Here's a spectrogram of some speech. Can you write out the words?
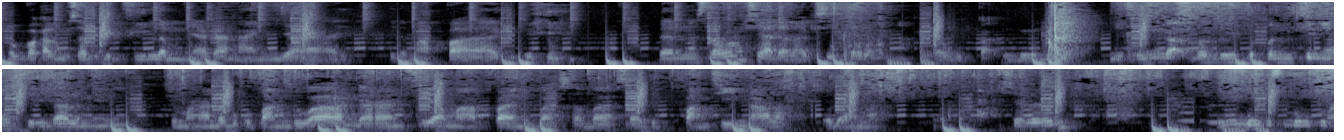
Gue bakal bisa bikin film ya kan anjay. Film apa gitu. Dan setahu masih ada lagi sih dalam. Nah kita buka dulu ini di sini nggak begitu penting ya sih di dalam ini. Cuman ada buku panduan garansi sama apa nih bahasa bahasa Jepang Cina lah. Udah amat. Lagi? Ini bungkus bungkus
